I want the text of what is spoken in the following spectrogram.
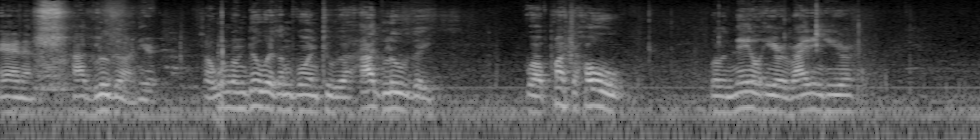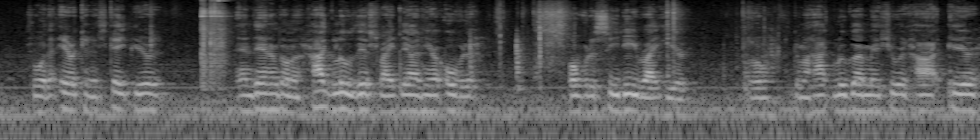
and a hot glue gun here. So what I'm gonna do is I'm going to uh, hot glue the, well, punch a hole with a nail here, right in here, so the air can escape here. And then I'm gonna hot glue this right down here over the, over the CD right here. So get my hot glue gun, make sure it's hot here.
